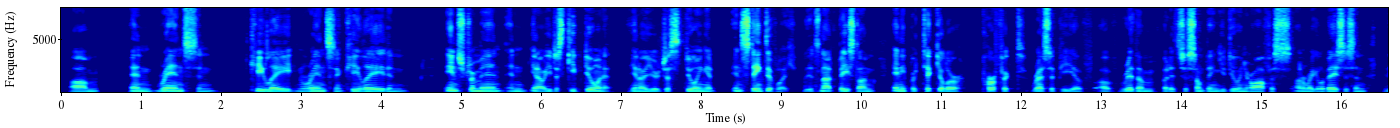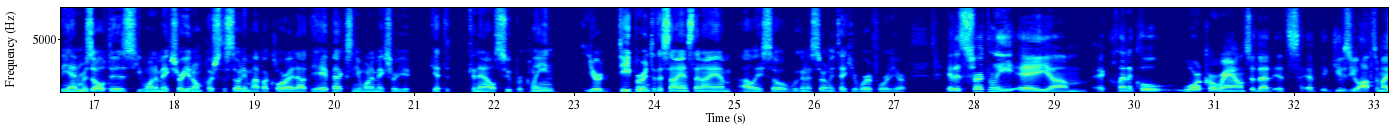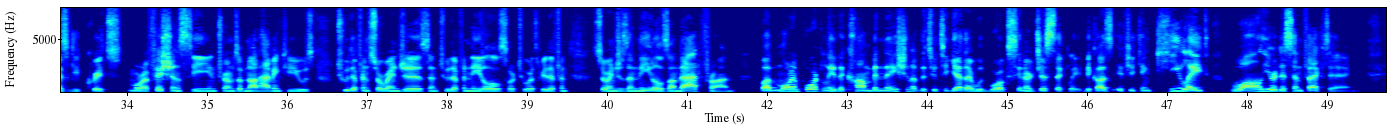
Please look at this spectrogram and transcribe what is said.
um, and rinse and chelate and rinse and chelate and instrument and you know you just keep doing it you know you're just doing it instinctively. It's not based on any particular perfect recipe of, of rhythm but it's just something you do in your office on a regular basis. And the end result is you want to make sure you don't push the sodium hypochlorite out the apex and you want to make sure you get the canal super clean you're deeper into the science than I am, Ali. So we're going to certainly take your word for it here. It is certainly a um, a clinical workaround so that it's it gives you optimized, it creates more efficiency in terms of not having to use two different syringes and two different needles or two or three different syringes and needles on that front. But more importantly, the combination of the two together would work synergistically because if you can chelate while you're disinfecting,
